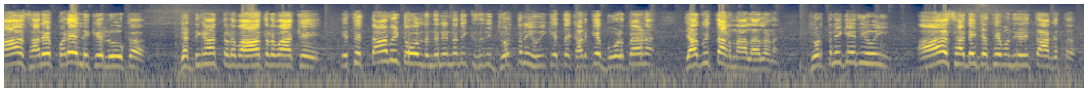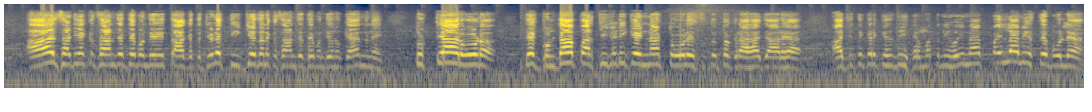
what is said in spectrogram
ਆ ਸਾਰੇ ਪੜ੍ਹੇ ਲਿਖੇ ਲੋਕ ਗੱਡੀਆਂ ਤੜਵਾ ਤੜਵਾ ਕੇ ਇੱਥੇ ਤਾਂ ਵੀ ਟੋਲ ਦਿੰਦੇ ਨੇ। ਇਹਨਾਂ ਦੀ ਕਿਸੇ ਦੀ ਜ਼ਰੂਰਤ ਨਹੀਂ ਹੋਈ ਕਿ ਇੱਥੇ ਖੜ ਕੇ ਬੋਲ ਪੈਣ ਜਾਂ ਕੋਈ ਧਰਨਾ ਲਾ ਲੈਣ। ਜ਼ਰੂਰਤ ਨਹੀਂ ਕਿਹਦੀ ਹੋਈ। ਆ ਸਾਡੇ ਜਥੇਬੰਦੀਆਂ ਦੀ ਤਾਕਤ। ਆ ਸਾਡੀਆਂ ਕਿਸਾਨ ਜਥੇਬੰਦੀਆਂ ਦੀ ਤਾਕਤ, ਜਿਹੜੇ ਤੀਜੇ ਦਿਨ ਕਿਸਾਨ ਜਥੇਬੰਦੀਆਂ ਨੂੰ ਕਹਿੰਦੇ ਨੇ, ਟੁੱਟਿਆ ਰੋਡ ਤੇ ਗੁੰਡਾ ਪਰਚੀ ਜਿਹੜੀ ਕਿ ਇੰਨਾ ਟੋਲ ਇਸ ਤੋਂ ਕਰਾਇਆ ਜਾ ਰਿਹਾ। ਅੱਜ ਤੱਕ ਕਿਸੇ ਦੀ ਹਿੰਮਤ ਨਹੀਂ ਹੋਈ। ਮੈਂ ਪਹਿਲਾਂ ਵੀ ਇਸ ਤੇ ਬੋਲਿਆ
